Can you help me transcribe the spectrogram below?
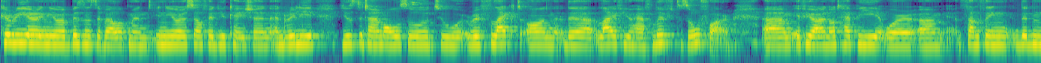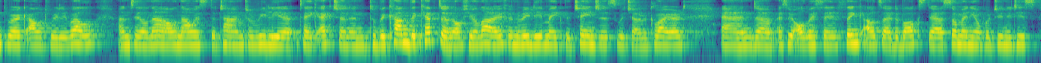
career, in your business development, in your self education, and really use the time also to reflect on the life you have lived so far. Um, if you are not happy or um, something didn't work out really well until now, now is the time to really uh, take action and to become become the captain of your life and really make the changes which are required. And uh, as we always say, think outside the box. There are so many opportunities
